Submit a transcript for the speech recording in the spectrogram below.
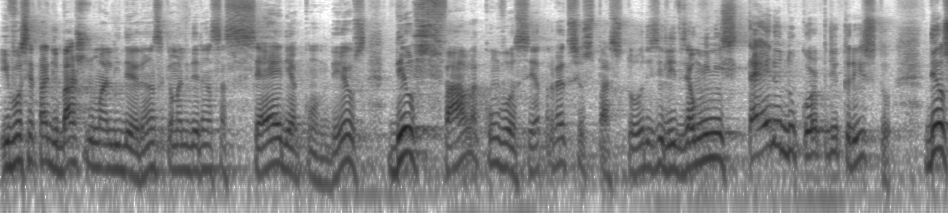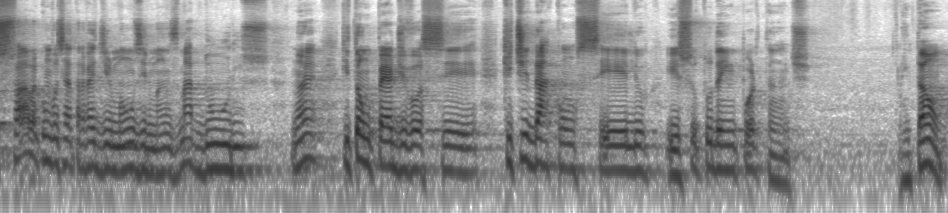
e você está debaixo de uma liderança, que é uma liderança séria com Deus, Deus fala com você através dos seus pastores e líderes. É o ministério do corpo de Cristo. Deus fala com você através de irmãos e irmãs maduros, não é? que estão perto de você, que te dá conselho. Isso tudo é importante. Então,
